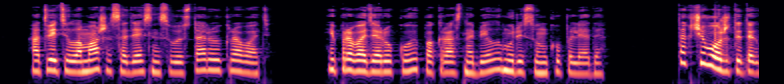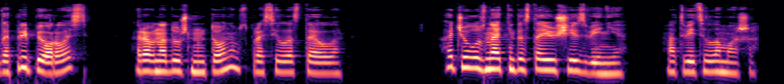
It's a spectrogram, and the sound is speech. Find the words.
– ответила Маша, садясь на свою старую кровать и проводя рукой по красно-белому рисунку пледа. «Так чего же ты тогда приперлась?» – равнодушным тоном спросила Стелла. «Хочу узнать недостающие звенья», – ответила Маша.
